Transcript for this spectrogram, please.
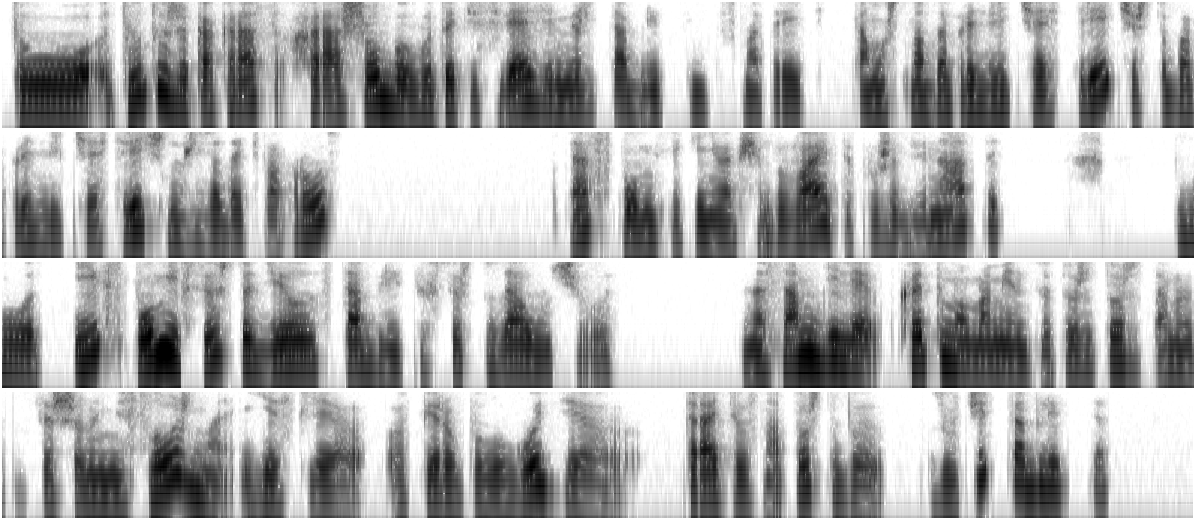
то тут уже как раз хорошо бы вот эти связи между таблицами посмотреть, потому что надо определить часть речи. Чтобы определить часть речи, нужно задать вопрос, да, вспомнить, какие они вообще бывают, их уже 12, вот, и вспомнить все, что делалось в таблицах, все, что заучивалось. На самом деле, к этому моменту это уже тоже становится совершенно несложно, если в первое полугодие тратилось на то, чтобы заучить таблицы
